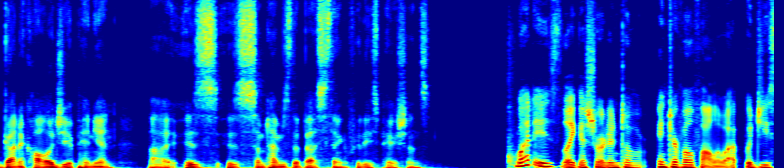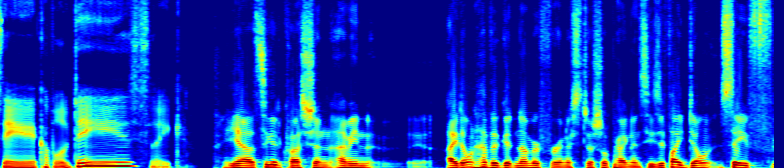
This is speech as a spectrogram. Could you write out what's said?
gynecology opinion uh, is is sometimes the best thing for these patients. What is like a short inter- interval follow up? Would you say a couple of days? Like, yeah, it's a good question. I mean, I don't have a good number for interstitial pregnancies. If I don't say if,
